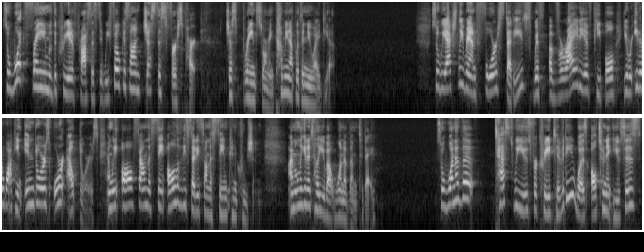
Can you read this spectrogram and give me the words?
So, what frame of the creative process did we focus on? Just this first part, just brainstorming, coming up with a new idea. So we actually ran four studies with a variety of people. You were either walking indoors or outdoors, and we all found the same. All of these studies found the same conclusion. I'm only going to tell you about one of them today. So one of the tests we used for creativity was alternate uses.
